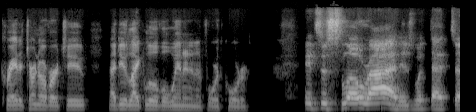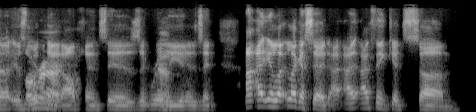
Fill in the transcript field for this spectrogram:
create a turnover or two, I do like Louisville winning in the fourth quarter. It's a slow ride, is what that uh, is slow what ride. that offense is. It really yeah. is, and I, I, like I said, I, I think it's um,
